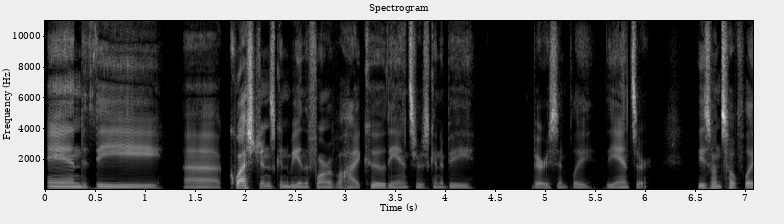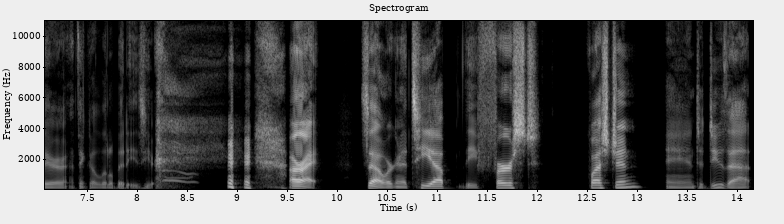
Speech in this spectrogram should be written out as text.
and the uh, question is going to be in the form of a haiku. The answer is going to be very simply the answer. These ones, hopefully, are I think a little bit easier. All right, so we're going to tee up the first question, and to do that,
